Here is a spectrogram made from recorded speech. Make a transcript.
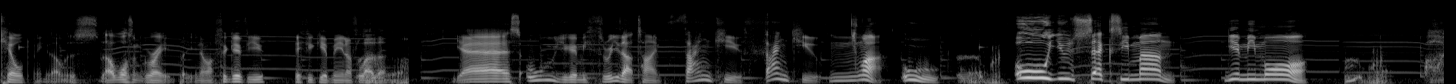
killed me. That was that wasn't great, but you know, I forgive you if you give me enough leather. Yes. Ooh, you gave me three that time. Thank you. Thank you. Mwah. Ooh. Ooh, you sexy man. Give me more. Oh,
